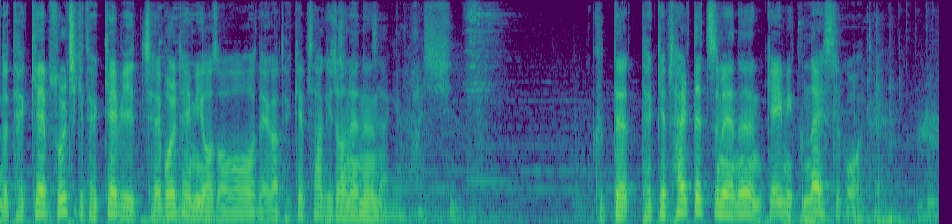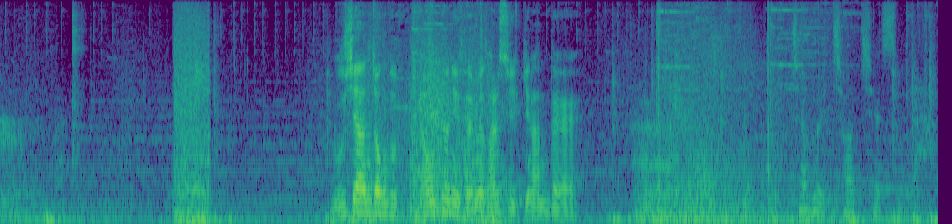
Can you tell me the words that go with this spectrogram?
근데 데캡 솔직히 데캡이 재벌템이어서 내가 데캡 사기 전에는. 그때 데캡 살 때쯤에는 게임이 끝나 있을 것 같아. 루시안 정도 형편이 되면 살 수 있긴 한데 적을 처치했습니다.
